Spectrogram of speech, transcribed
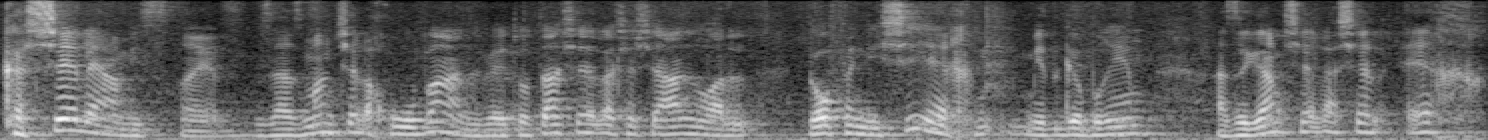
קשה לעם ישראל. זה הזמן של החורבן, ואת אותה שאלה ששאלנו על באופן אישי איך מתגברים, אז זו גם שאלה של איך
